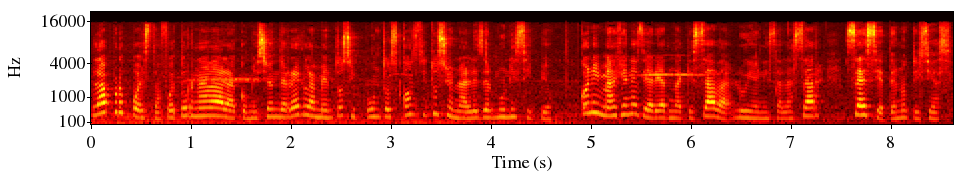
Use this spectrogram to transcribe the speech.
La propuesta fue turnada a la Comisión de Reglamentos y Puntos Constitucionales del municipio. Con imágenes de Ariadna Quesada, Luyani Salazar, C7 Noticias.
